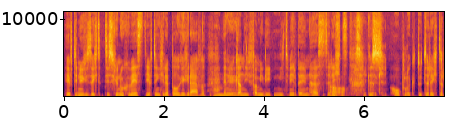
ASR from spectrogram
heeft hij nu gezegd, het is genoeg geweest. Die heeft een greppel gegraven. Oh, En nu kan die familie niet meer bij hun huis terecht. Oh, verschrikkelijk. dus hopelijk doet de rechter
